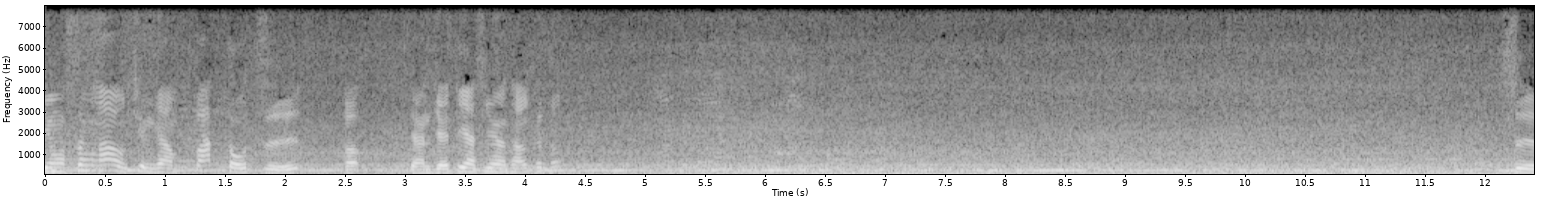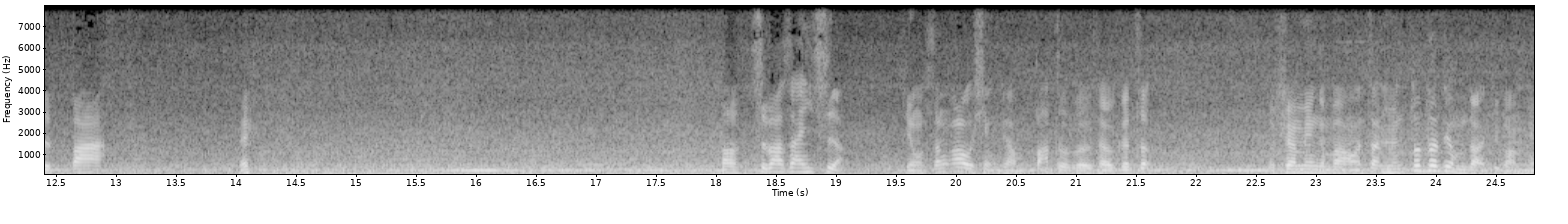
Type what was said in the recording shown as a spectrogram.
永生澳线上八斗子和两节地下新的逃客车。四八，哎，哦，四八三一四啊，永生澳线上八斗子逃客车。我下面跟朋友们咱们多多点我们的关注，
